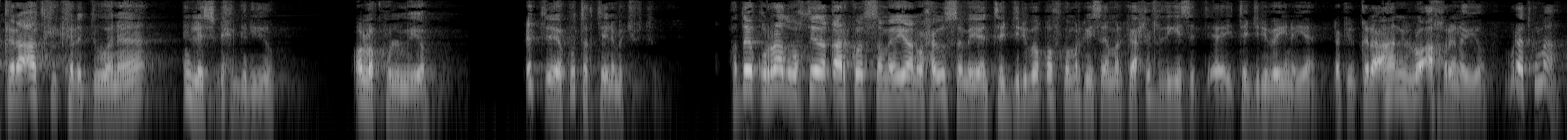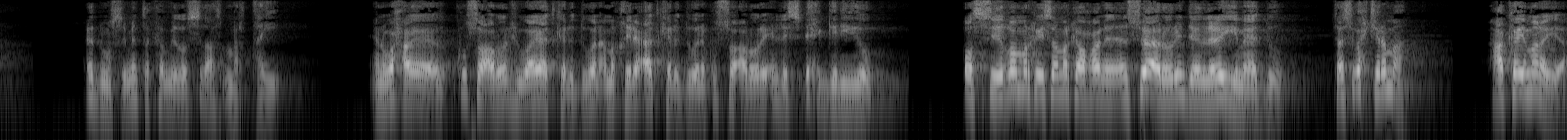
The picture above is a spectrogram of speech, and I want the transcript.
qiraa'aadkii kala duwanaa in laysdhexgeliyo oo la kulmiyo. Cid ku tagtayna ma jirto hadday quraadu wakhtiyada qaarkood sameeyaan waxay u sameeyaan tajribo. Qofka markaysaga markaa xifdigiisa ay tajribaynayaan. Laakiin qira' ahaan in loo akhrinayo muraadku maaha cid muslimiinta ka midoo sidaas martay. In waxa ku soo arooray riwaayaad kala duwan ama qiraa'aad kala duwane ku soo arooray in laysdhexgeliyo oo siiqo markaysa markaa waxaan aan soo aroorin dee lala yimaado. Taasi wax jira maaha maxaa ka imanaya.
